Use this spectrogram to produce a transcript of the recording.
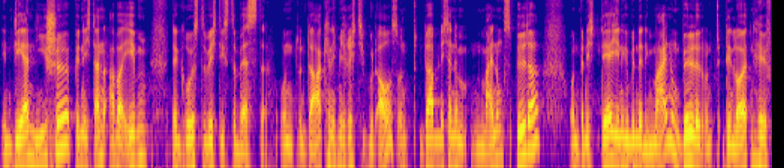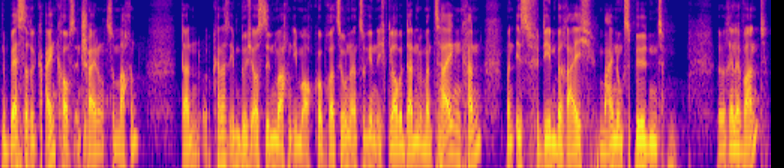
in der Nische bin ich dann aber eben der größte, wichtigste, beste. Und, und da kenne ich mich richtig gut aus und da bin ich dann der Meinungsbilder. Und wenn ich derjenige bin, der die Meinung bildet und den Leuten hilft, eine bessere Einkaufsentscheidung zu machen, dann kann das eben durchaus Sinn machen, eben auch Kooperationen anzugehen. Ich glaube dann, wenn man zeigen kann, man ist für den Bereich meinungsbildend relevant,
